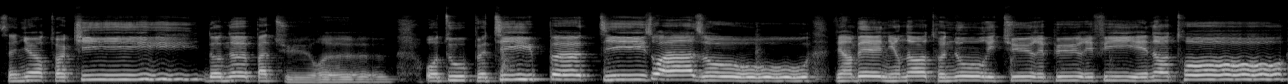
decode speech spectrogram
Seigneur, toi qui donnes pâture aux tout petits petits oiseaux, viens bénir notre nourriture et purifier notre eau.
